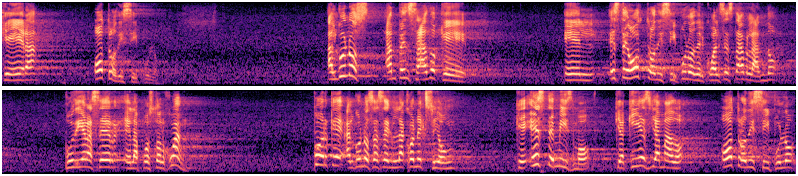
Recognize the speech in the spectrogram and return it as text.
que era otro discípulo. Algunos han pensado que el, este otro discípulo del cual se está hablando pudiera ser el apóstol Juan. Porque algunos hacen la conexión que este mismo, que aquí es llamado otro discípulo,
